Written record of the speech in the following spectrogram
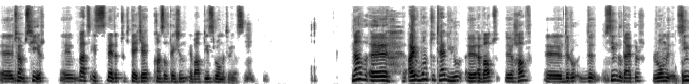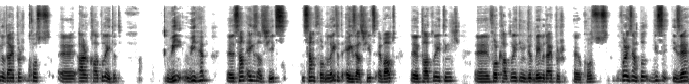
uh, terms here, uh, but it's better to take a consultation about these raw materials. Now, uh, I want to tell you about how the, the single diaper raw single diaper costs are calculated. We we have some Excel sheets, some formulated Excel sheets about calculating uh, for calculating the baby diaper uh, costs. For example, this is a uh,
